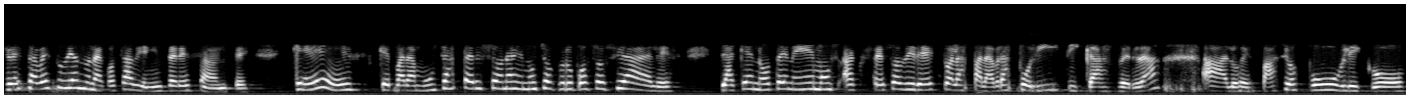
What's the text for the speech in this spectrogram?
yo estaba estudiando una cosa bien interesante que es que para muchas personas y muchos grupos sociales, ya que no tenemos acceso directo a las palabras políticas, ¿verdad? A los espacios públicos,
